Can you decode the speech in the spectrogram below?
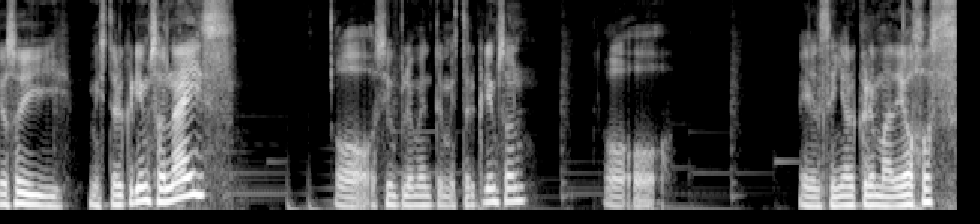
Yo soy Mr. Crimson Ice, o simplemente Mr. Crimson, o el señor crema de ojos,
